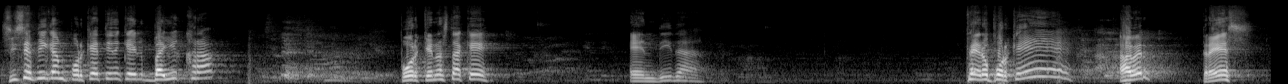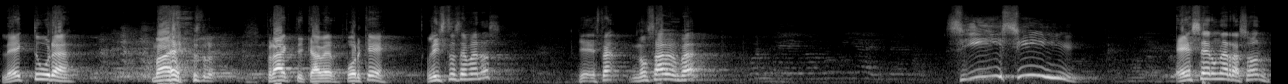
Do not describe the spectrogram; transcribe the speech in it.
¿Sí se fijan por qué tiene que ir? Porque no está qué? Hendida. ¿Pero por qué? A ver, tres, lectura, maestro, práctica, a ver, ¿por qué? ¿Listos, hermanos? Ya está- ¿No saben, va? Sí, sí. Esa era una razón.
